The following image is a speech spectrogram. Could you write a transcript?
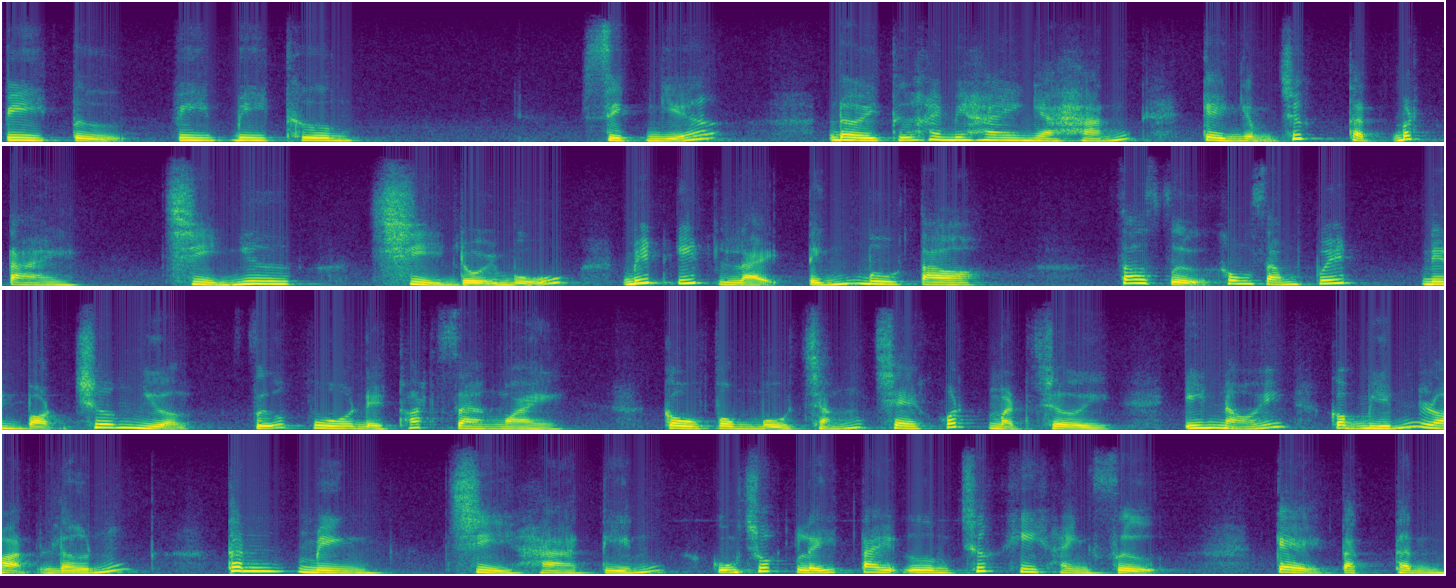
vi tử vi bi thương. Dịch nghĩa, đời thứ 22 nhà Hán, kẻ nhậm chức thật bất tài, chỉ như chỉ đội mũ, biết ít lại tính mưu to. Do dự không dám quyết nên bọn trương nhượng giữ vua để thoát ra ngoài. Cầu vòng màu trắng che khuất mặt trời, ý nói có biến loạn lớn. Thân mình chỉ hà tiến cũng chuốc lấy tay ương trước khi hành sự. Kẻ tặc thần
